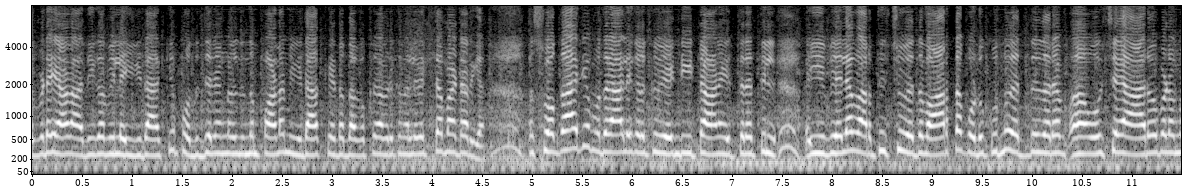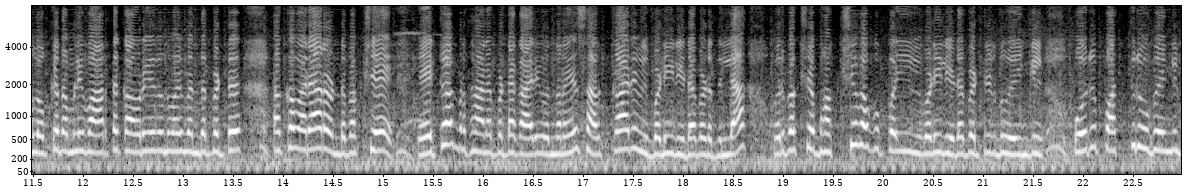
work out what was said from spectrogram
എവിടെയാണ് അധിക വില ഈടാക്കി പൊതുജനങ്ങളിൽ നിന്നും പണം ഈടാക്കേണ്ടത്? അവർക്ക് അവർക്ക് നല്ല വ്യക്തമായിട്ട് അറിയാം. സ്വകാര്യ മുതലാളികൾക്ക് വേണ്ടിയിട്ടാണ് ഇത്തരത്തിൽ ഈ വില വർദ്ധിച്ചു എന്ന് വാർത്ത കൊടുക്കുന്നു. എന്ത് തരം ചില ആരോപണങ്ങളൊക്കെ നമ്മൾ ഈ വാർത്ത കവർ ചെയ്തതുമായി ബന്ധപ്പെട്ട് ഒക്കെ വരാറുണ്ട്. പക്ഷേ ഏറ്റവും പ്രധാനപ്പെട്ട കാര്യം എന്ന് പറയുന്നത് സർക്കാർ വിപണിയിൽ ഇടപെടുന്നില്ല. ഒരുപക്ഷെ ഭക്ഷ്യവകുപ്പ് ഈ വിപണിയിൽ ഇടപെട്ടിരുന്നു എങ്കിൽ ഒരു പത്ത് രൂപയെങ്കിൽ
